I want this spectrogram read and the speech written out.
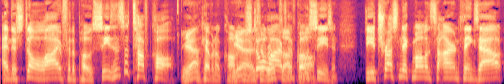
And they're still alive for the postseason. It's a tough call Yeah. for Kevin O'Connor. Yeah, They're still alive for the call. postseason. Do you trust Nick Mullens to iron things out?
